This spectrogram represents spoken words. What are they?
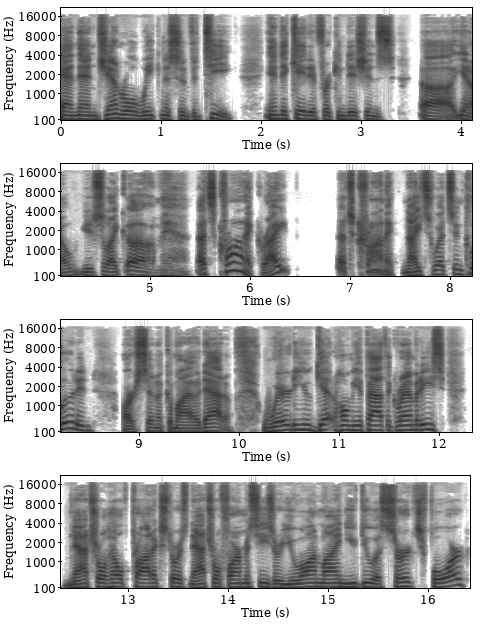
and then general weakness and fatigue indicated for conditions, uh, you know, you're just like, oh man, that's chronic, right? That's chronic. Night sweats included, arsenicum iodatum. Where do you get homeopathic remedies? Natural health product stores, natural pharmacies, or you online, you do a search for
